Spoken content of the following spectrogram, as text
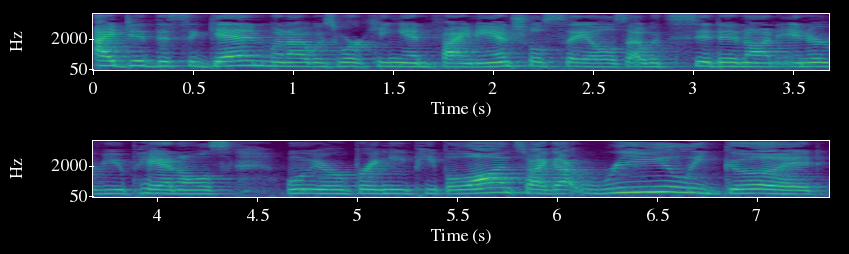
I did this again when I was working in financial sales. I would sit in on interview panels when we were bringing people on. So I got really good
